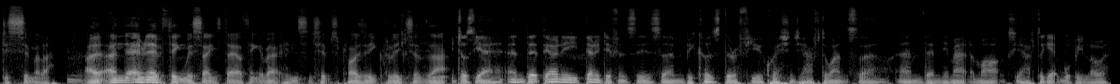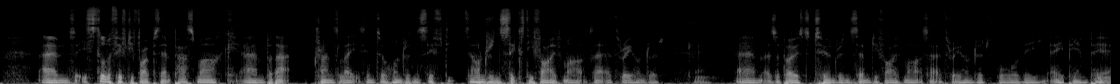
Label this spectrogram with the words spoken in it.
dissimilar. Mm. Uh, and, and everything we're saying today, I think, about hints and tips applies equally to that. It does, yeah. And the, the only the only difference is um, because there are fewer questions you have to answer, um, then the amount of marks you have to get will be lower. Um, so it's still a 55% pass mark, um, but that translates into 160, 165 marks out of 300. Um, as opposed to 275 marks out of 300 for the APMP. Yeah.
